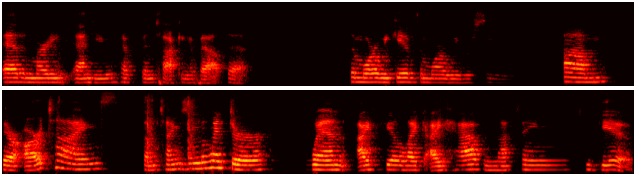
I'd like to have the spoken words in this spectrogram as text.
Ed and Marty and you have been talking about that the more we give, the more we receive. Um, there are times, sometimes in the winter, when I feel like I have nothing to give.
